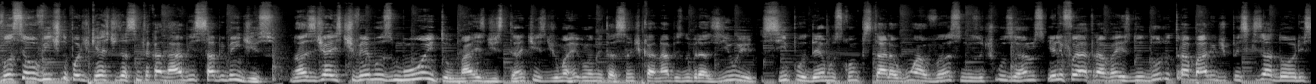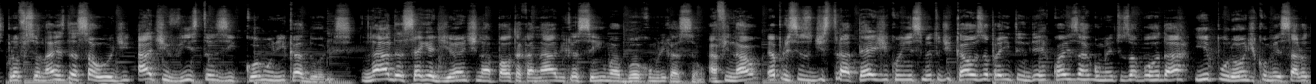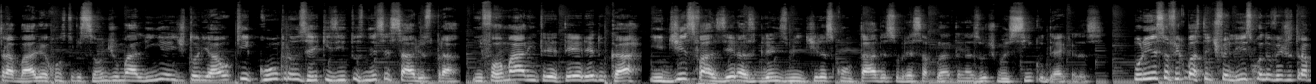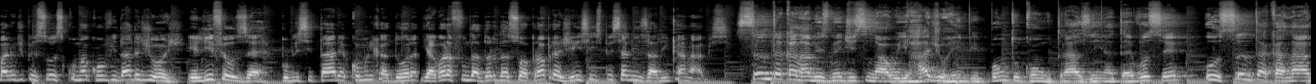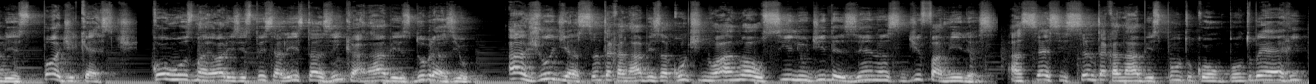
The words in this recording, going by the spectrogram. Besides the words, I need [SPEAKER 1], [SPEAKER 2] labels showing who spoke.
[SPEAKER 1] Você ouvinte do podcast da Santa Cannabis sabe bem disso. Nós já estivemos muito mais distantes de uma regulamentação de cannabis no Brasil e, se pudemos conquistar algum avanço nos últimos anos, ele foi através do duro trabalho de pesquisadores, profissionais da saúde, ativistas e comunicadores. Nada segue adiante na pauta canábica sem uma boa comunicação. Afinal, é preciso de estratégia e conhecimento de causa para entender quais argumentos abordar e por onde começar o trabalho e a construção de uma linha editorial que cumpra os requisitos necessários para informar, entreter, educar e desfazer as grandes mentiras contadas sobre essa planta nas últimas cinco décadas. Por isso eu fico bastante feliz quando vejo o trabalho de pessoas como a convidada de hoje, Eli Felzer, publicitária, comunicadora e agora fundadora da sua própria agência especializada em cannabis. Santa Cannabis Medicinal e RadioHemp.com trazem até você o Santa Cannabis Podcast, com os maiores especialistas em cannabis do Brasil. Ajude a Santa Cannabis a continuar no auxílio de dezenas de famílias. Acesse santacannabis.com.br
